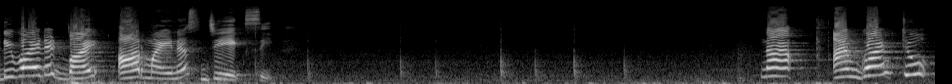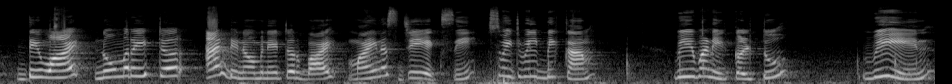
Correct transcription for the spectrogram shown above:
divided by R minus Jxc. Now, I am going to divide numerator and denominator by minus Jxc. So, it will become V1 equal to Vn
